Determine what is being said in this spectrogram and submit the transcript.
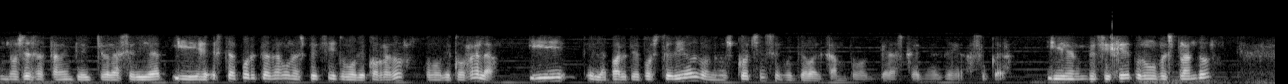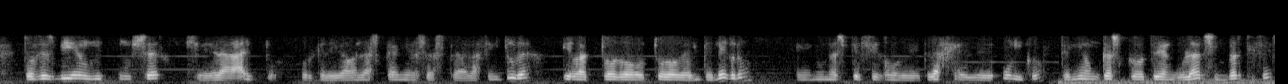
no sé exactamente dicho la seriedad, y esta puerta daba una especie como de corredor, como de correla. Y en la parte posterior, donde los coches, se encontraba el campo de las cañas de azúcar. Y me fijé por un resplandor, entonces vi un, ser que era alto, porque le llegaban las cañas hasta la cintura, iba todo, todo de negro, en una especie como de traje único, tenía un casco triangular sin vértices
